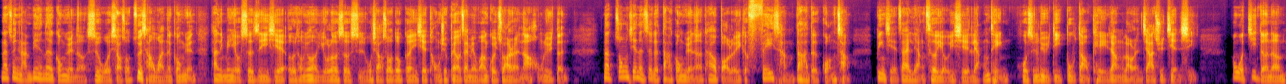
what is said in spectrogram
那最南边的那个公园呢，是我小时候最常玩的公园，它里面有设置一些儿童用的游乐设施。我小时候都跟一些同学朋友在那边玩鬼抓人啊、红绿灯。那中间的这个大公园呢，它有保留一个非常大的广场，并且在两侧有一些凉亭或是绿地步道，可以让老人家去践行。那我记得呢，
